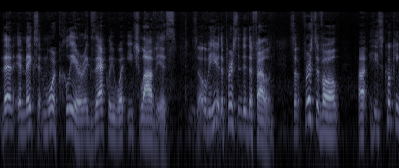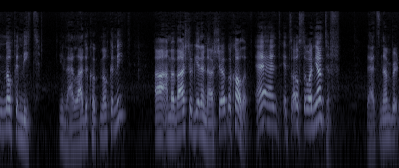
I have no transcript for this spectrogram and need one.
then it makes it more clear exactly what each lav is. So over here, the person did the following. So first of all, uh, he's cooking milk and meat. You're not allowed to cook milk and meat. Uh, Amavashto get anasha b'cholim, and it's also on yontif. That's number,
